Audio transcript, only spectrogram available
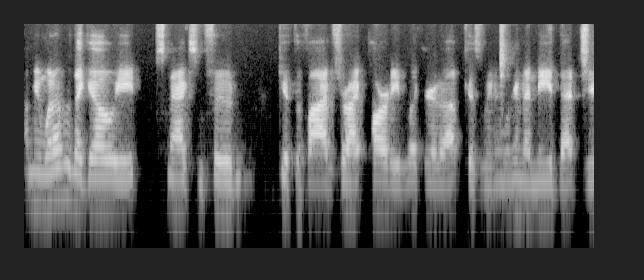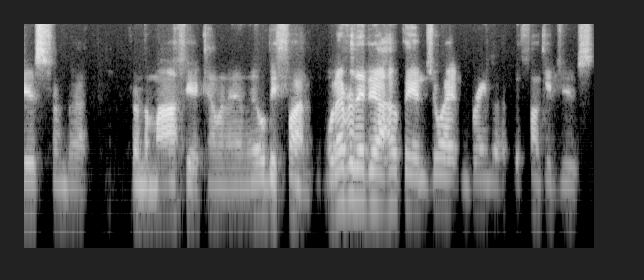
I mean, whatever they go eat, snag some food, get the vibes right, party, liquor it up, because we, we're going to need that juice from the, from the mafia coming in. It'll be fun. Whatever they do, I hope they enjoy it and bring the, the funky juice.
